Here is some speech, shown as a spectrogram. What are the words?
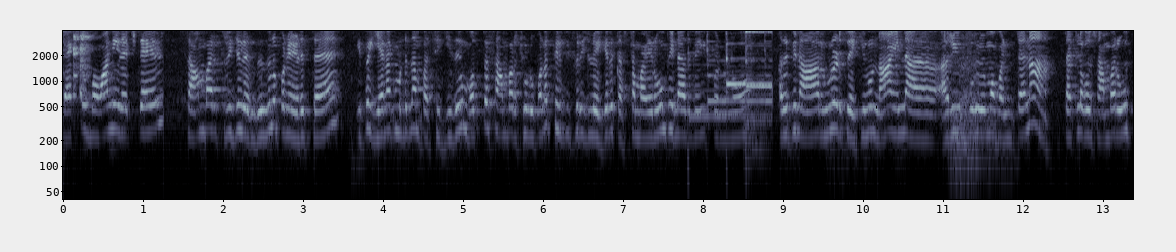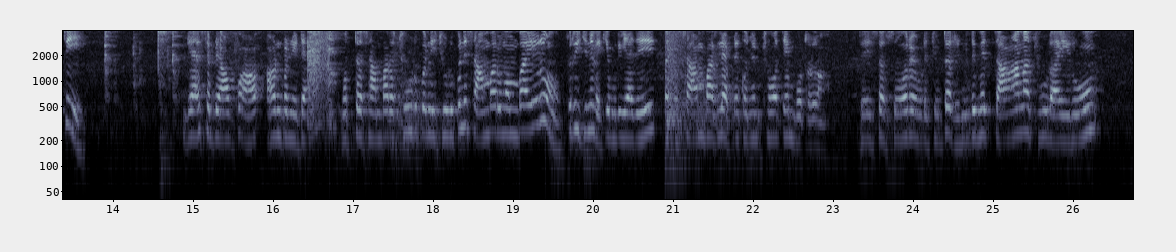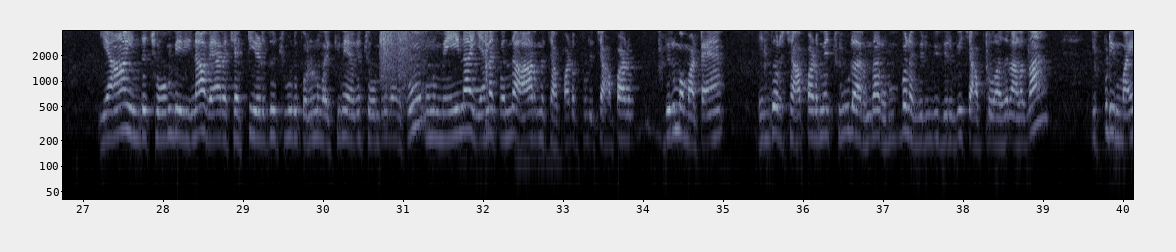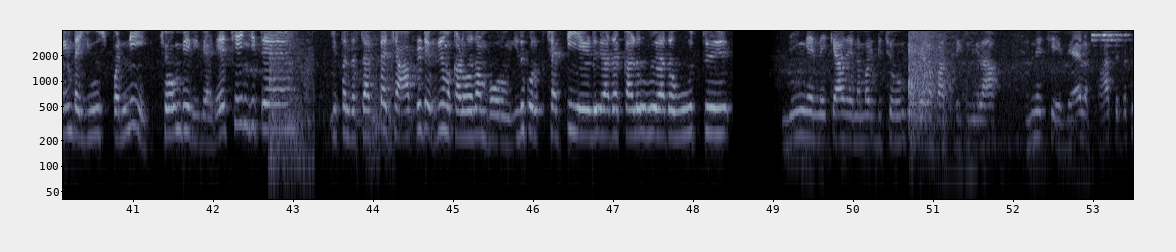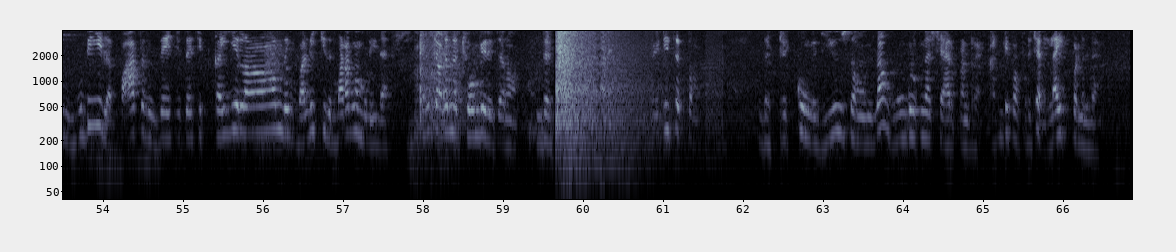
Back to Bhavani lifestyle sambar ஃப்ரிட்ஜில் இருந்ததுன்னு இப்போ நான் எடுத்தேன். இப்போ எனக்கு மட்டும்தான் பசிக்குது. மொத்த சாம்பார் சூடு பண்ணால் திருப்பி ஃப்ரிட்ஜில் வைக்கிறது கஷ்டமாயிரும். பின்ன அது வெயிட் பண்ணணும். அது பின்ன ஆறு மணி எடுத்து வைக்கணும். நான் என்ன அறிவுபூர்வமாக பண்ணிட்டேன்னா தட்டில் கொஞ்சம் சாம்பார் ஊற்றி கேஸ் அப்படி ஆஃப் ஆன் பண்ணிட்டேன். மொத்த சாம்பாரை சூடு பண்ணி சூடு பண்ணி சாம்பார் வம்பாயிரும். ஃப்ரிட்ஜ்னு வைக்க முடியாது. சாம்பாரில் அப்படியே கொஞ்சம் சோத்தையும் போட்டுடலாம். லேசாக சோறை உடைச்சி விட்டா ரெண்டுமே தானாக சூடாயிரும். ஏன் இந்த சோம்பேறினா வேறு சட்டி எடுத்து சூடு பண்ணணும் வைக்கணும்? எனக்கு சோம்பேறியாக இருக்கும். இன்னும் மெயினாக எனக்கு வந்து ஆறுன சாப்பாடு புளி சாப்பாடு விரும்ப மாட்டேன். எந்த ஒரு சாப்பாடுமே சூடாக இருந்தால் ரொம்ப நான் விரும்பி விரும்பி சாப்பிடுவோம் அதனால தான் இப்படி மைண்டை யூஸ் பண்ணி சோம்பேறி வேலையை செஞ்சுட்டேன். இப்போ இந்த தட்டை சாப்பிட்டுட்டு எப்படி நம்ம கழுவ தான் போகிறோம் இதுக்கு ஒரு சட்டி ஏடு அதை கழுவு அதை ஊற்று நீங்கள் என்னைக்காவது என்ன மாதிரி இப்படி சோம்பேறி வேலை பார்த்துருக்கீங்களா? என்னச்சு வேலை பார்த்து பார்த்து முடியல. பாத்திரம் தேய்ச்சி தேய்ச்சி கையெல்லாம் வந்து வலிக்குது மடங்க முடியல. அதுக்காக இந்த சோம்பேறித்தனம் இந்த வெடித்தத்தம். இந்த ட்ரிக் உங்களுக்கு யூஸ் ஆகும் தான் உங்களுக்கு நான் ஷேர் பண்ணுறேன் கண்டிப்பாக பிடிச்சா லைக் பண்ணுங்கள்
